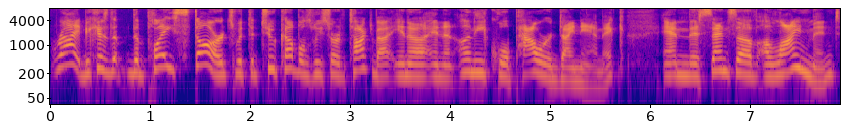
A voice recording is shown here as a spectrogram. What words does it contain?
Right, because the, the play starts with the two couples we sort of talked about in a in an unequal power dynamic, and the sense of alignment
